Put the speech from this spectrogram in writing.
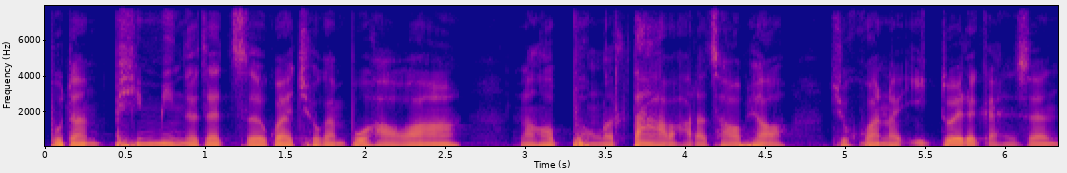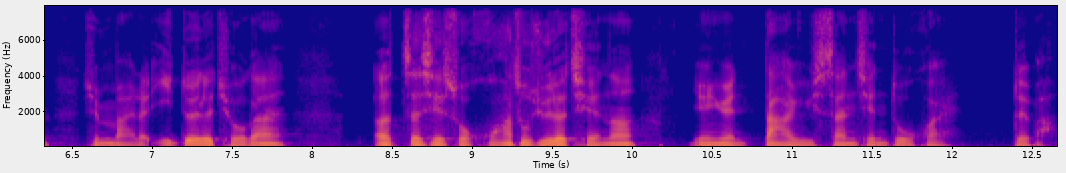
不断拼命的在责怪球杆不好啊，然后捧了大把的钞票去换了一堆的杆身，去买了一堆的球杆，而这些所花出去的钱呢，远远大于三千多块，对吧？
